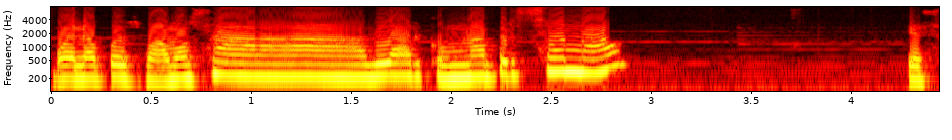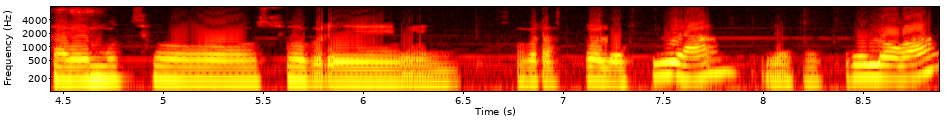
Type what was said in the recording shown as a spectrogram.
Bueno, pues vamos a hablar con una persona que sabe mucho sobre, sobre astrología y es astróloga,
